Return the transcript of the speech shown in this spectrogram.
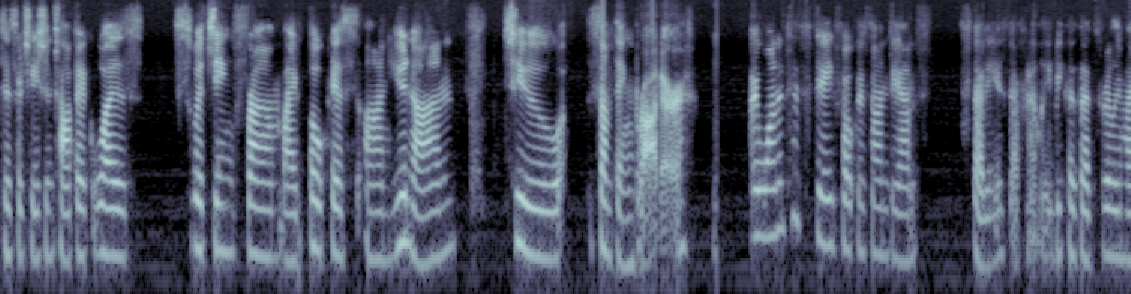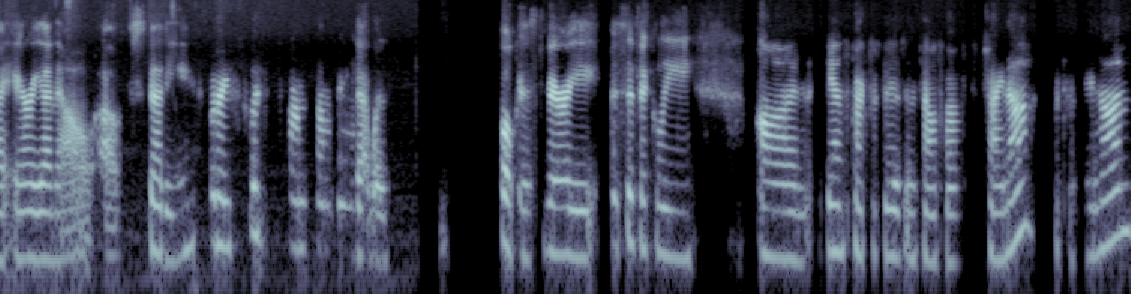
dissertation topic was switching from my focus on Yunnan to something broader. I wanted to stay focused on dance studies, definitely, because that's really my area now of study. But I switched from something that was focused very specifically on dance practices in Southwest China, which is Yunnan,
